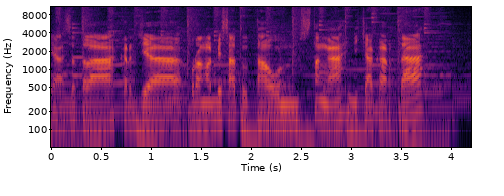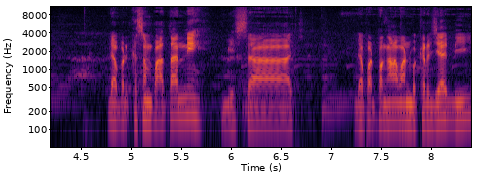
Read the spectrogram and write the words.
Ya, setelah kerja kurang lebih satu tahun setengah di Jakarta, dapat kesempatan nih bisa dapat pengalaman bekerja di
